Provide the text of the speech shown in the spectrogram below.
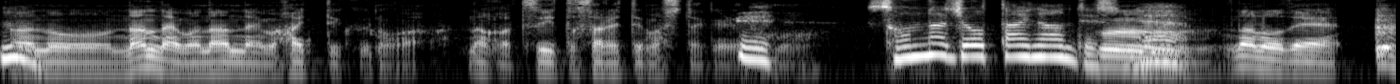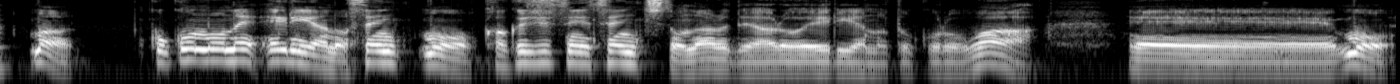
あの何台も何台も入っていくのがなんかツイートされてましたけれども。そんな状態なんですね、うん、なので まあここのね、エリアの戦、もう確実に戦地となるであろうエリアのところは、えー、も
